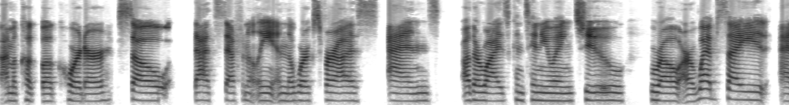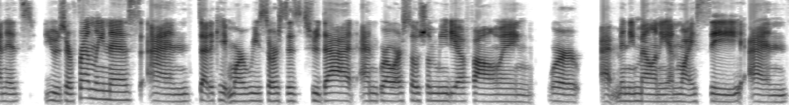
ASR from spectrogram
I'm a cookbook hoarder. So that's definitely in the works for us. And otherwise, continuing to grow our website and its user friendliness and dedicate more resources to that and grow our social media following. We're at Mini Melanie NYC and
